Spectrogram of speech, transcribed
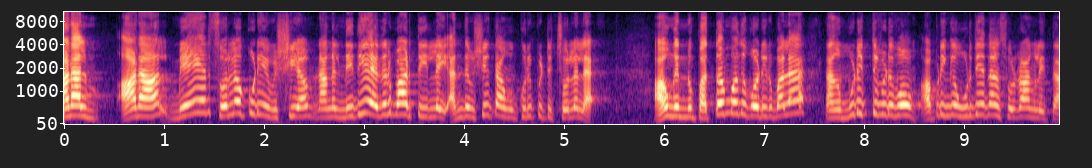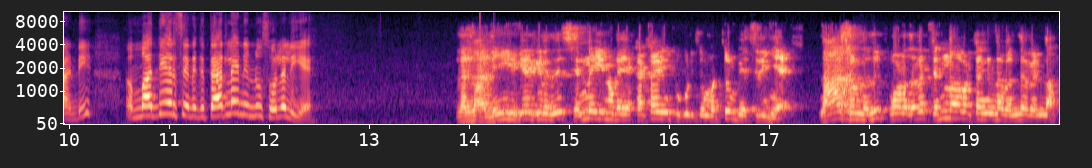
ஆனால் ஆனால் மேயர் சொல்லக்கூடிய விஷயம் நாங்கள் நிதியை எதிர்பார்த்து இல்லை. அந்த விஷயத்தை அவங்க குறிப்பிட்டு சொல்லல. அவங்க இன்னும் பத்தொன்பது கோடி ரூபாயில நாங்கள் முடித்து விடுவோம் அப்படிங்கிற உறுதியை தான் சொல்றாங்களே தாண்டி மத்திய அரசு எனக்கு தரலைன்னு இன்னும் சொல்லலையே. இல்ல நீங்க கேட்கறது சென்னையினுடைய கட்டமைப்பு குறித்து மட்டும் பேசுறீங்க. நான் சொன்னது போன தடவை தென் மாவட்டங்கள்ல வந்த வெள்ளம்.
